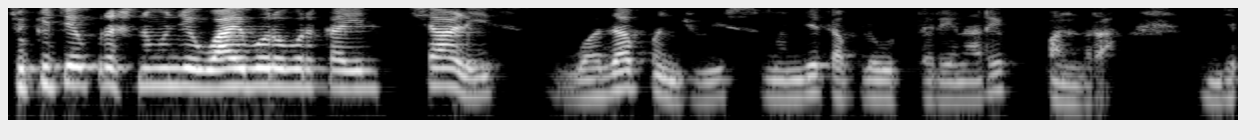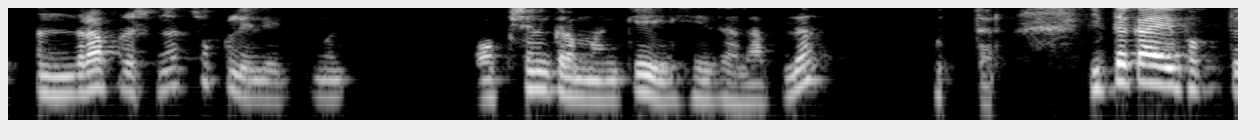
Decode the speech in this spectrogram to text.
चुकीचे प्रश्न म्हणजे वाय बरोबर काय येईल? चाळीस वजा पंचवीस म्हणजेच आपलं उत्तर येणार आहे पंधरा. म्हणजे पंधरा प्रश्न चुकलेले आहेत. मग ऑप्शन क्रमांक ए हे झालं आपलं उत्तर. इथं काय आहे फक्त?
